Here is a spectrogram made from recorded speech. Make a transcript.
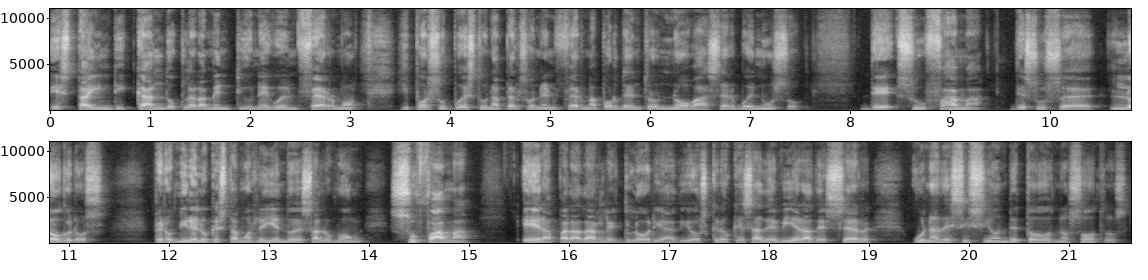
está indicando claramente un ego enfermo y por supuesto una persona enferma por dentro no va a hacer buen uso de su fama, de sus eh, logros. Pero mire lo que estamos leyendo de Salomón. Su fama era para darle gloria a Dios. Creo que esa debiera de ser una decisión de todos nosotros,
